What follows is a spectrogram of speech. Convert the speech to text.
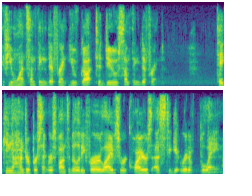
If you want something different, you've got to do something different. Taking 100% responsibility for our lives requires us to get rid of blame.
